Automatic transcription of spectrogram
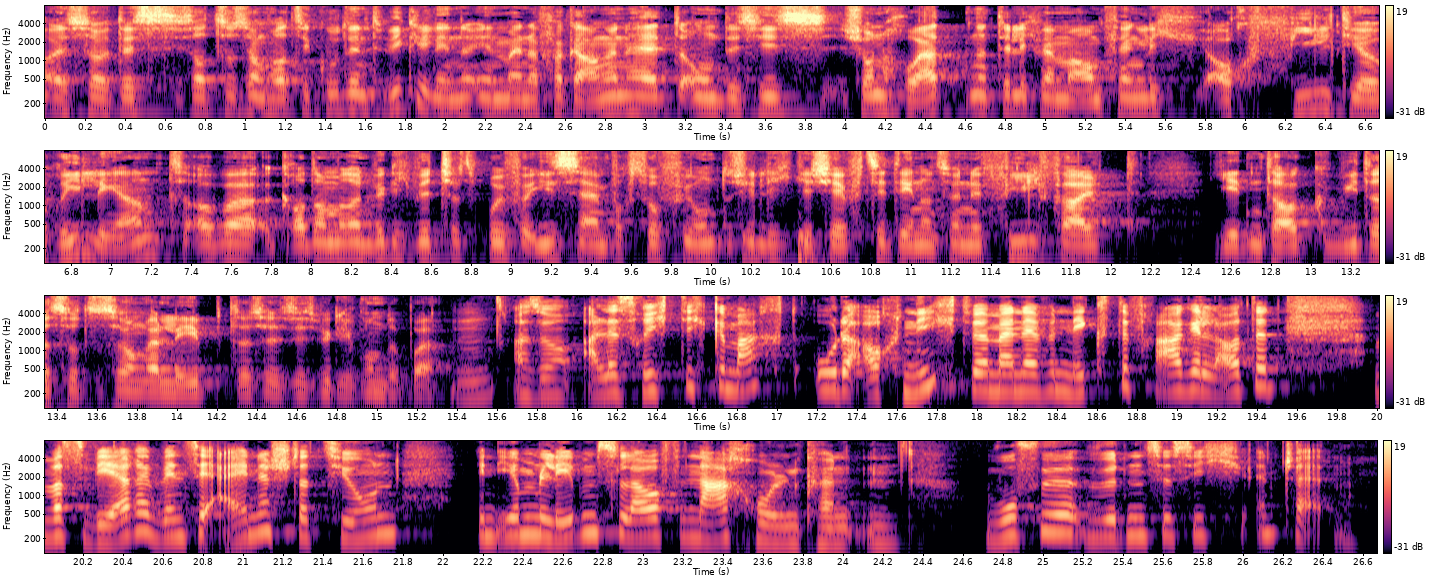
also das sozusagen hat sich gut entwickelt in, in, meiner Vergangenheit und es ist schon hart natürlich, weil man anfänglich auch viel Theorie lernt, aber gerade wenn man dann wirklich Wirtschaftsprüfer ist, einfach so viele unterschiedliche Geschäftsideen und so eine Vielfalt jeden Tag wieder sozusagen erlebt. Also es ist wirklich wunderbar. Mhm. Also alles richtig gemacht oder auch nicht, weil meine nächste Frage lautet, was wäre, wenn Sie eine Station in Ihrem Lebenslauf nachholen könnten? Wofür würden Sie sich entscheiden?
